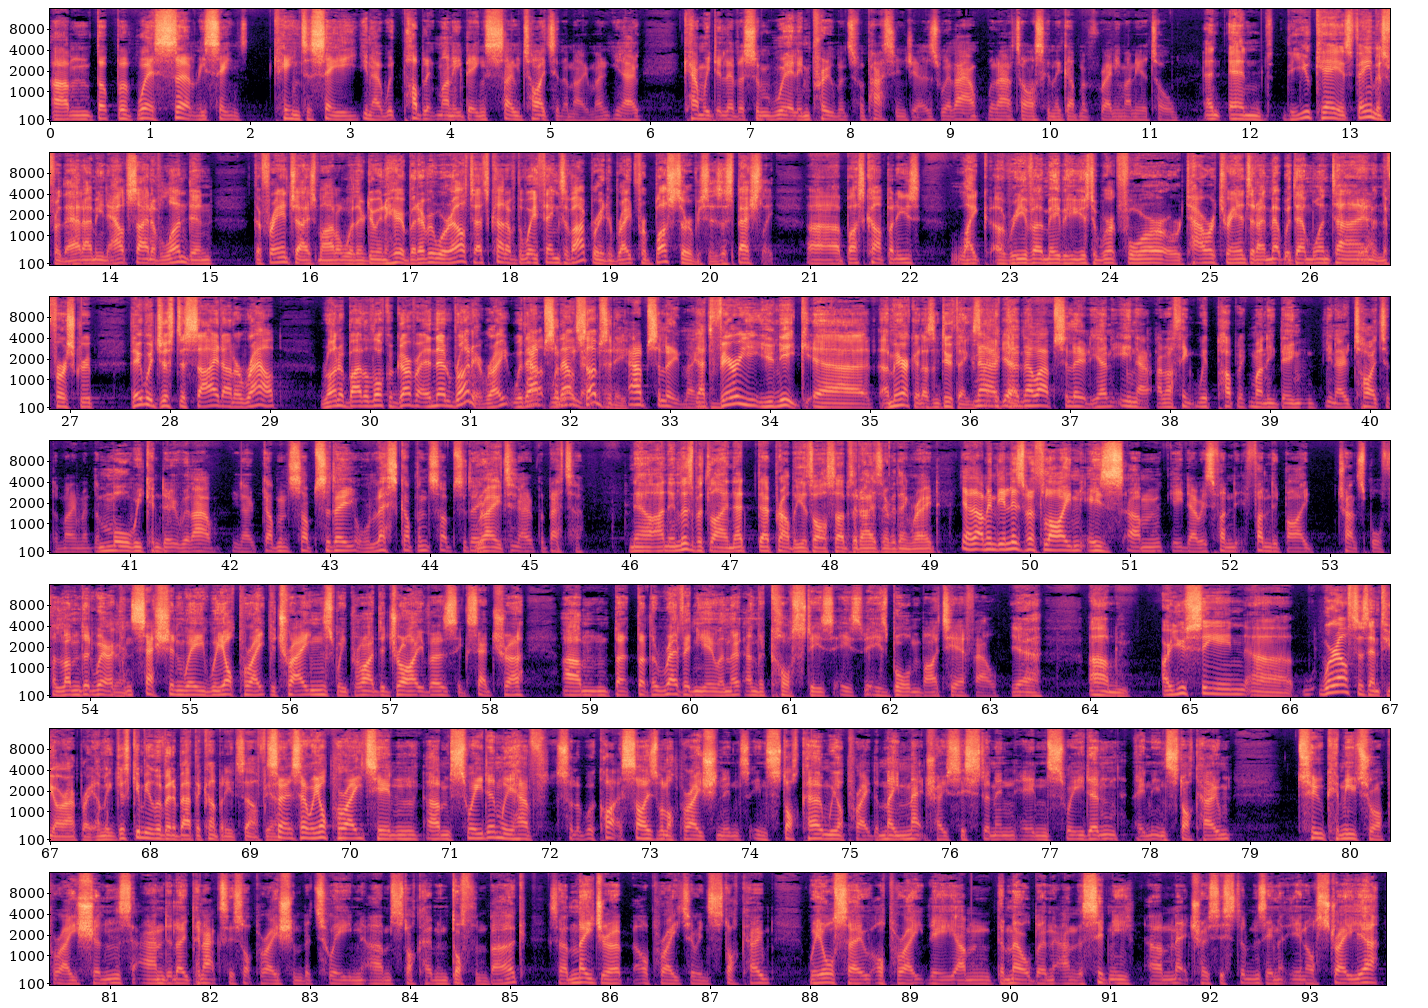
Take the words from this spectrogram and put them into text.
Um, but but we're certainly seen, keen to see you know with public money being so tight at the moment, you know can we deliver some real improvements for passengers without without asking the government for any money at all? And and the UK is famous for that. I mean, outside of London, the franchise model where they're doing it here, but everywhere else, that's kind of the way things have operated, right? For bus services, especially uh, bus companies like Arriva, maybe you used to work for, or Tower Transit. I met with them one time, yeah. and the first group, they would just decide on a route run it by the local government and then run it right without absolutely. without subsidy. Absolutely, that's very unique. Uh, America doesn't do things. No, like no, no, absolutely, and you know, and I think with public money being you know tight at the moment, the more we can do without you know government subsidy or less government subsidy, right? You know, the better. Now on the Elizabeth line, that that probably is all subsidized and everything, right? Yeah, I mean the Elizabeth line is um, you know is funded funded by Transport for London. We're a yeah. concession. We we operate the trains, we provide the drivers, etc. Um, but but the revenue and the and the cost is is is borne by TFL. Yeah. Um, are you seeing uh, where else does MTR operate? I mean, just give me a little bit about the company itself. Yeah. So, so we operate in um, Sweden. We have sort of we're quite a sizable operation in in Stockholm. We operate the main metro system in in Sweden in, in Stockholm. Two commuter operations and an open access operation between um, Stockholm and Gothenburg. So a major operator in Stockholm. We also operate the um, the Melbourne and the Sydney um, metro systems in in Australia.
